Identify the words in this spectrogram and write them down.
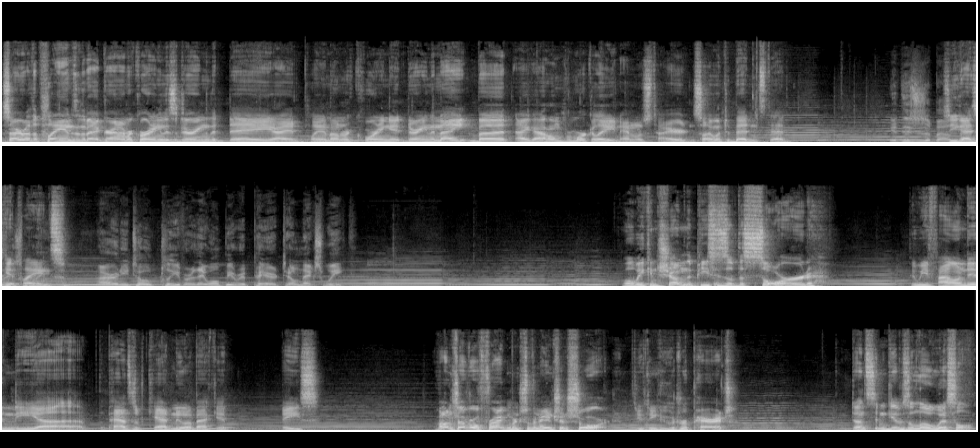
Sorry about the planes in the background, I'm recording this during the day. I had planned on recording it during the night, but I got home from work late and was tired, so I went to bed instead. If this is about So you guys get breastplate, planes. I already told Clyver they won't be repaired till next week. Well, we can show them the pieces of the sword that we found in the, uh, the paths of Caed Nua back at base. I found several fragments of an ancient sword. Do you think you could repair it? Dunstan gives a low whistle.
